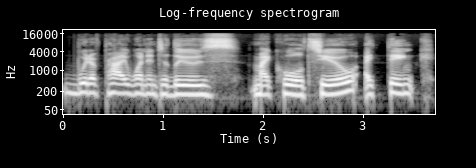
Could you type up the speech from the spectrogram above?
would have probably wanted to lose my cool too. I think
